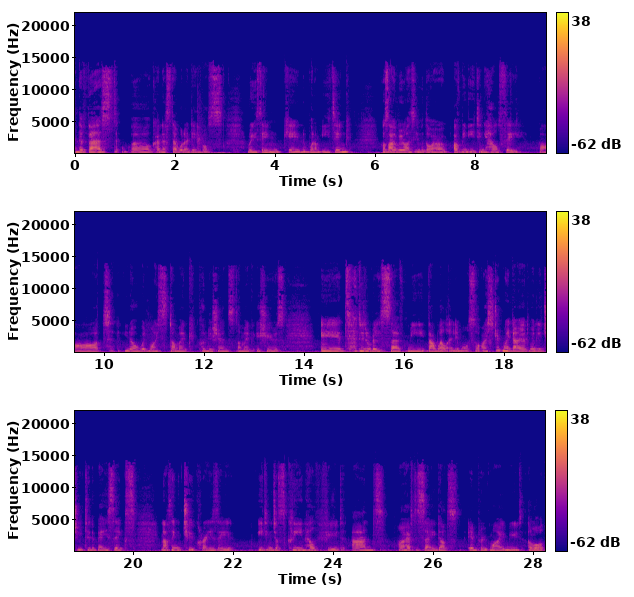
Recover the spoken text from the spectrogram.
the first uh, kind of step what I did was rethinking what I'm eating because I realized even though I, I've been eating healthy but you know with my stomach conditions stomach issues it didn't really serve me that well anymore. So I stripped my diet went literally to the basics nothing too crazy eating just clean healthy food. And I have to say that's improved my mood a lot.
